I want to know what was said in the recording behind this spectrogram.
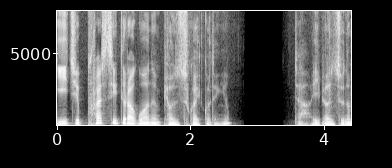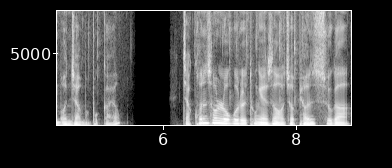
is pressed라고 하는 변수가 있거든요. 자, 이 변수는 뭔지 한번 볼까요? 자, 콘솔 로그를 통해서 저 변수가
